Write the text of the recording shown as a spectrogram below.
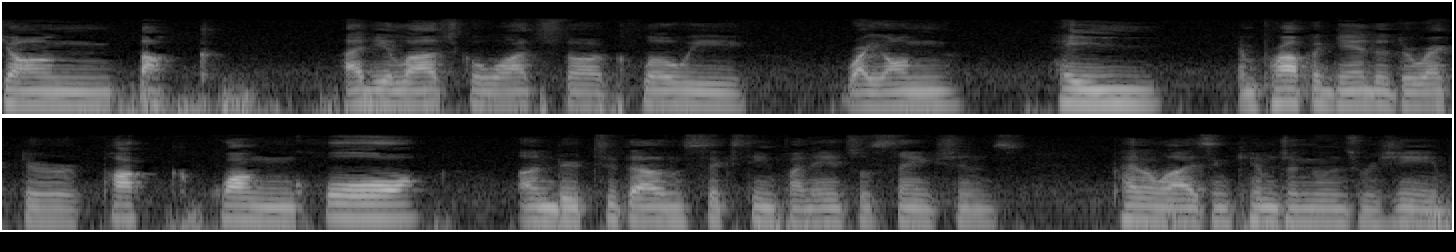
Kyung Bak, ideological watchdog Choe Ryong Hae, and propaganda director Pak Kwang-ho under 2016 financial sanctions penalizing Kim Jong-un's regime.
